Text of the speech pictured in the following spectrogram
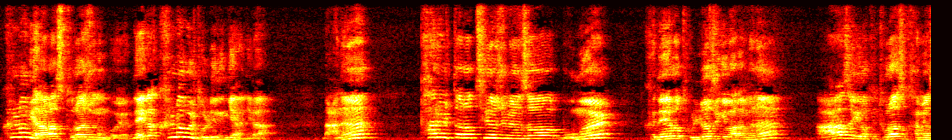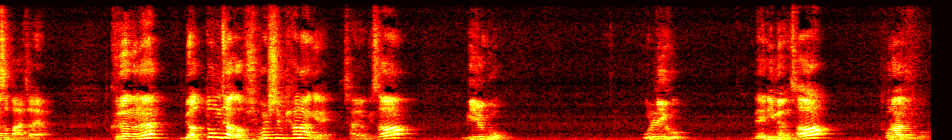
클럽이 알아서 돌아주는 거예요. 내가 클럽을 돌리는 게 아니라 나는 팔을 떨어뜨려주면서 몸을 그대로 돌려주기만 하면은 알아서 이렇게 돌아서 가면서 맞아요. 그러면은 몇 동작 없이 훨씬 편하게 자 여기서 밀고 올리고 내리면서 돌아주고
